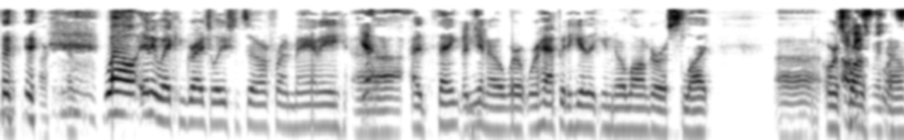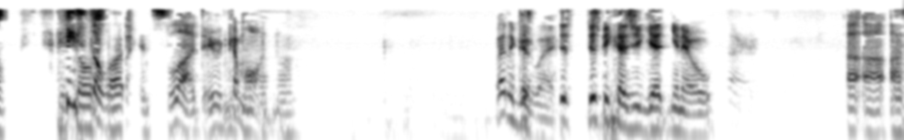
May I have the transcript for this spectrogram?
well, anyway, congratulations to our friend Manny. Yes. Uh, I think Good you know we're we're happy to hear that you're no longer a slut, uh, or as Oh, far as we still a know. He's, still a still slut. a fucking slut, dude. Come on. Uh, but in a good way. Just just because you get you know a, a, a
